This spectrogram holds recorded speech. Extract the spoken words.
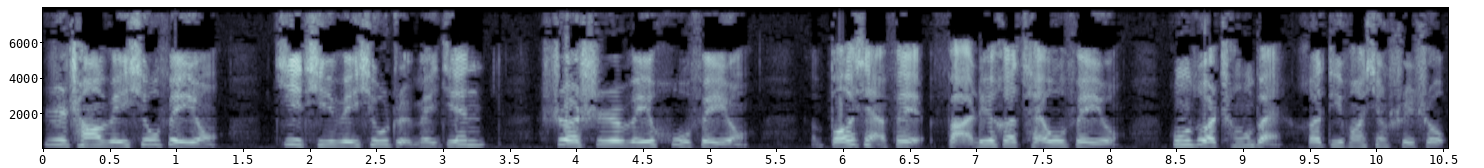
日常维修费用、计提维修准备金。设施维护费用、保险费、法律和财务费用、工作成本和地方性税收。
